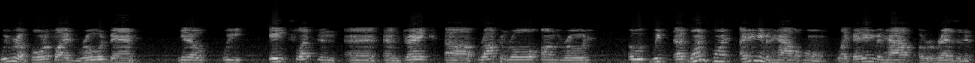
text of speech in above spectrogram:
we were a bona fide road band. You know, we ate, slept, and and, and drank uh, rock and roll on the road. Uh, We at one point I didn't even have a home. Like I didn't even have a residence.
